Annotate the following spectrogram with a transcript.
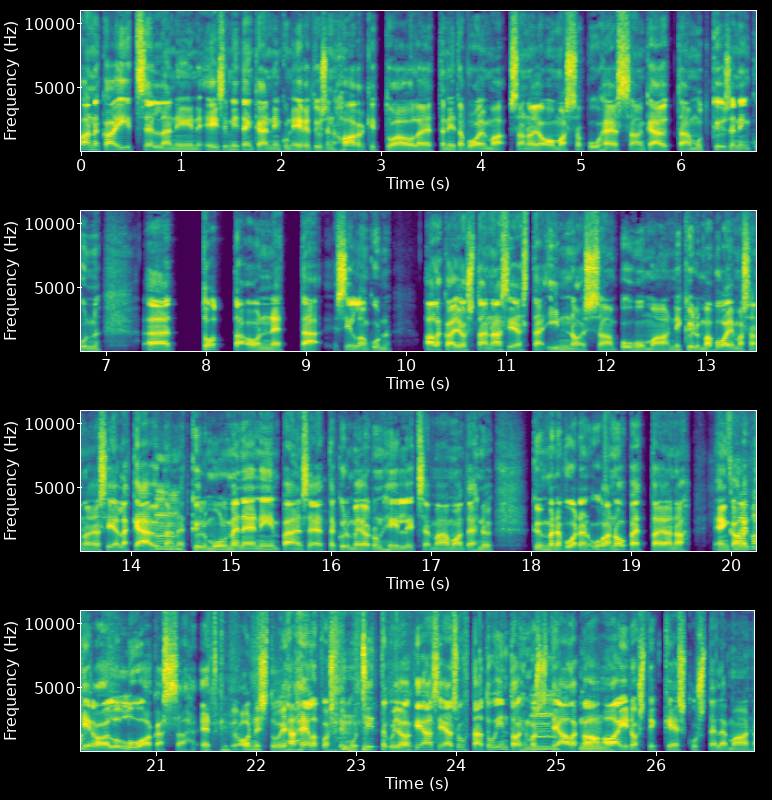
ainakaan itsellä, niin ei se mitenkään niin kuin erityisen harkittua ole, että niitä voimasanoja omassa puheessaan käyttää, mutta kyllä se niin kuin, äh, totta on, että silloin kun alkaa jostain asiasta innoissaan puhumaan, niin kyllä mä voimasanoja siellä käytän. Mm. Että kyllä mulla menee niin päin se, että kyllä mä joudun hillitsemään. Mä oon tehnyt kymmenen vuoden uran opettajana, enkä ole Aivan. kiroillut luokassa. Että onnistuu ihan helposti, mutta sitten kun johonkin asiaan suhtautuu intohimoisesti Mm. ja alkaa Mm. aidosti keskustelemaan,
